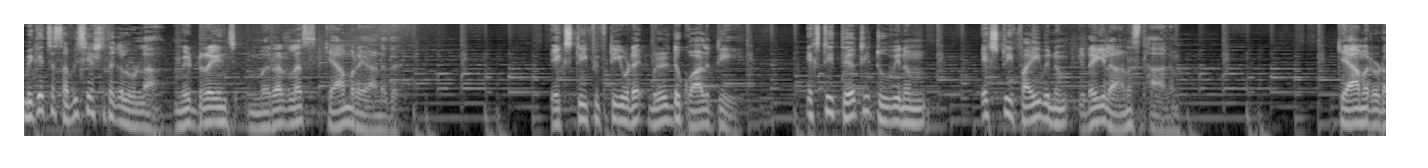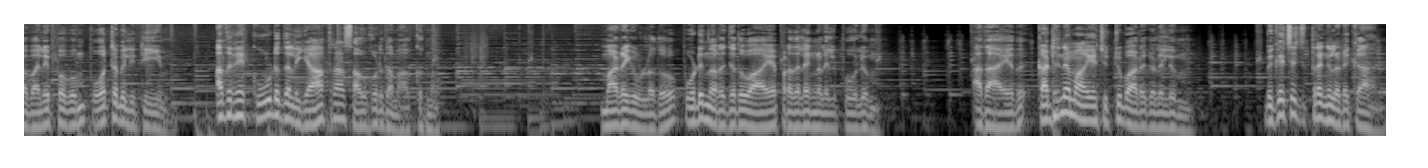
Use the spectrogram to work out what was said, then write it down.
മികച്ച സവിശേഷതകളുള്ള മിഡ് റേഞ്ച് മിറർലെസ് ക്യാമറയാണിത്. എക്സ് ടി ഫിഫ്റ്റിയുടെ build quality X T thirty ടൂവിനും എക്സ് ടി ഫൈവിനും ഇടയിലാണ് സ്ഥാനം. ക്യാമറയുടെ വലിപ്പവും പോർട്ടബിലിറ്റിയും അതിനെ കൂടുതൽ യാത്രാ സൗഹൃദമാക്കുന്നു മഴയുള്ളതോ പൊടി നിറഞ്ഞതോ ആയ പ്രതലങ്ങളിൽ പോലും അതായത് കഠിനമായ ചുറ്റുപാടുകളിലും മികച്ച ചിത്രങ്ങൾ എടുക്കാൻ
